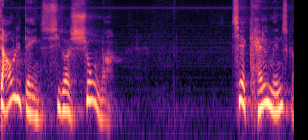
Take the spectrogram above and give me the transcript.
dagligdagens situationer til at kalde mennesker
